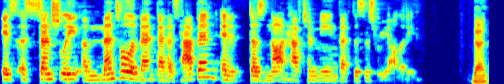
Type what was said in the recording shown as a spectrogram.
It's essentially a mental event that has happened, and it does not have to mean that this is reality. That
